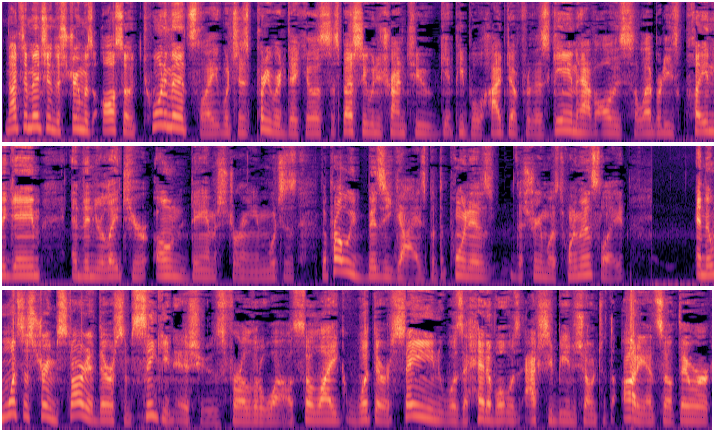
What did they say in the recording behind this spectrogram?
Not to mention the stream was also 20 minutes late, which is pretty ridiculous, especially when you're trying to get people hyped up for this game, have all these celebrities playing the game, and then you're late to your own damn stream, which is, they're probably busy guys, but the point is, the stream was 20 minutes late. And then once the stream started, there were some syncing issues for a little while. So like what they were saying was ahead of what was actually being shown to the audience. So if they were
